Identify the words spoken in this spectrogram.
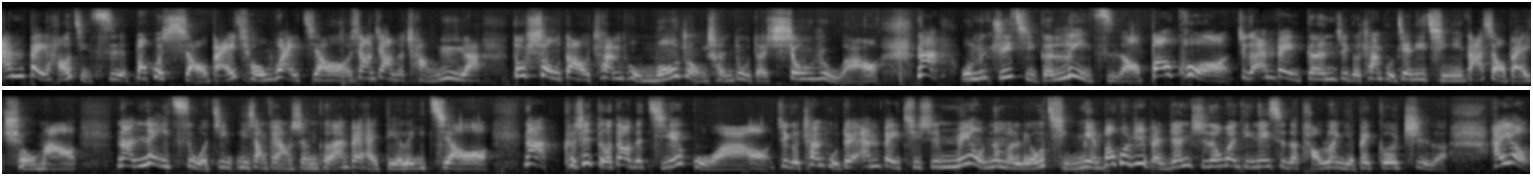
安倍好几次包括小白球外交哦，像这样的场域啊，都受到川普某种程度的羞辱啊哦。那我们举几个例子哦，包括这个安倍跟这个。川普建立情谊打小白球嘛哦，那那一次我印印象非常深刻，安倍还跌了一跤哦。那可是得到的结果啊哦，这个川普对安倍其实没有那么留情面，包括日本人质的问题，那次的讨论也被搁置了，还有。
